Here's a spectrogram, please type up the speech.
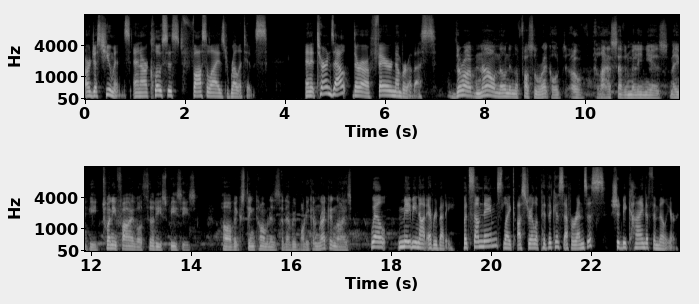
are just humans and our closest fossilized relatives. And it turns out there are a fair number of us. There are now known in the fossil record of the last seven million years, maybe 25 or 30 species of extinct hominids that everybody can recognize. Well, maybe not everybody, but some names, like Australopithecus afarensis, should be kind of familiar.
